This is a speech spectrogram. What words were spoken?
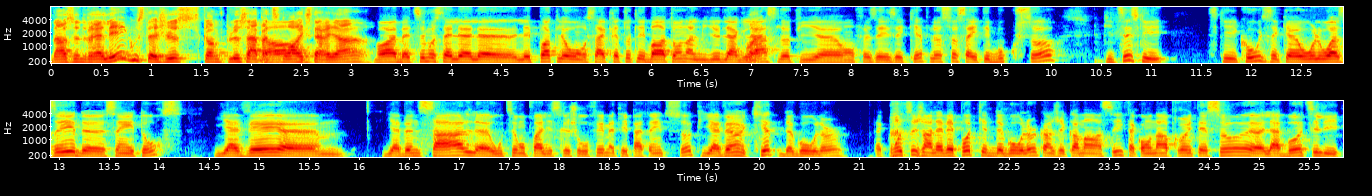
dans une vraie ligue ou c'était juste comme plus à la patinoire Non. extérieure? Ouais, ben tu sais, moi, c'était l'époque où on sacrait tous les bâtons dans le milieu de la glace, là, puis euh, on faisait les équipes. Là. Ça, ça a été beaucoup ça. Puis tu sais, ce qui est, ce qui est cool, c'est qu'au loisir de Saint-Ours, il y avait, euh, il y avait une salle où tu sais, on pouvait aller se réchauffer, mettre les patins, tout ça. Puis il y avait un kit de goaler. Fait que moi, tu sais, j'en avais pas de kit de goaler quand j'ai commencé. Fait qu'on empruntait ça euh, là-bas, tu sais, les,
